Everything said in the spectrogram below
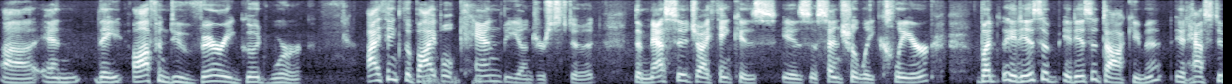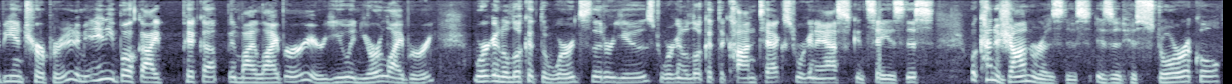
uh, and they often do very good work. I think the Bible can be understood. The message, I think, is is essentially clear, but it is a it is a document. It has to be interpreted. I mean, any book I pick up in my library or you in your library, we're going to look at the words that are used. We're going to look at the context. We're going to ask and say, is this what kind of genre is this? Is it historical?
